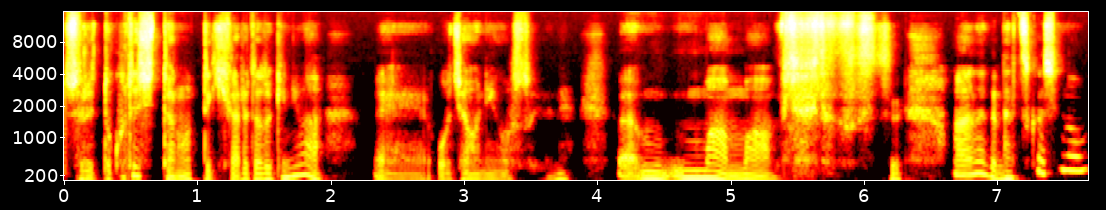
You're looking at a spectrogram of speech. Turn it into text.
それどこで知ったのって聞かれた時には、えー、お茶を濁すというね。あまあまあ、みたいな。あ、なんか懐かしの、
